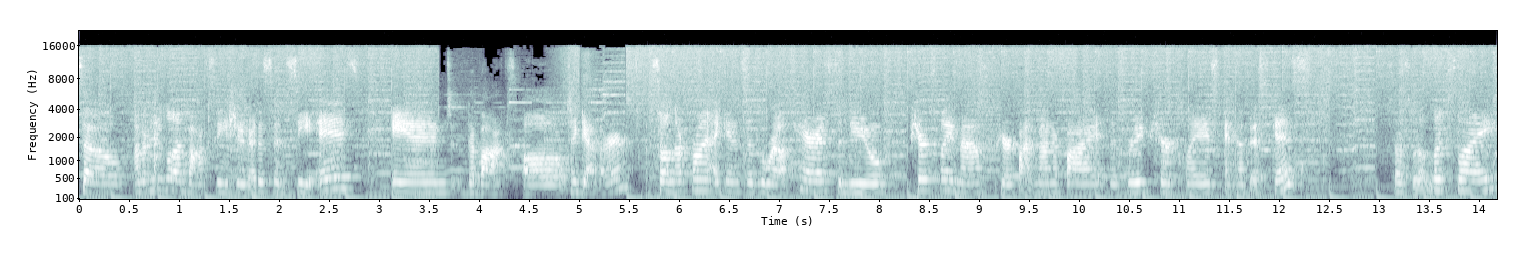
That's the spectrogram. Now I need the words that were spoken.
So I'm gonna do a little unboxing, show you guys the consistency is and the box all together. So on the front, again, it says L'Oreal Paris, the new Pure Clay Mask, Purify and Mattify, the three Pure Clays, and Hibiscus. So that's what it looks like.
